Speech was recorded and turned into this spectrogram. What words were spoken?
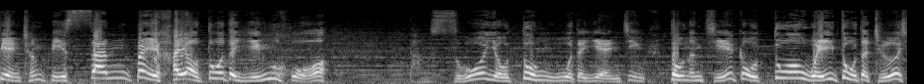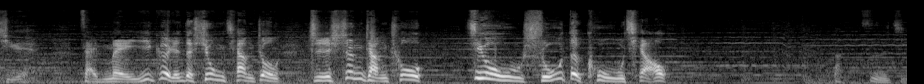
变成比三倍还要多的萤火。当所有动物的眼睛都能结构多维度的哲学，在每一个人的胸腔中只生长出救赎的苦桥。当自己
